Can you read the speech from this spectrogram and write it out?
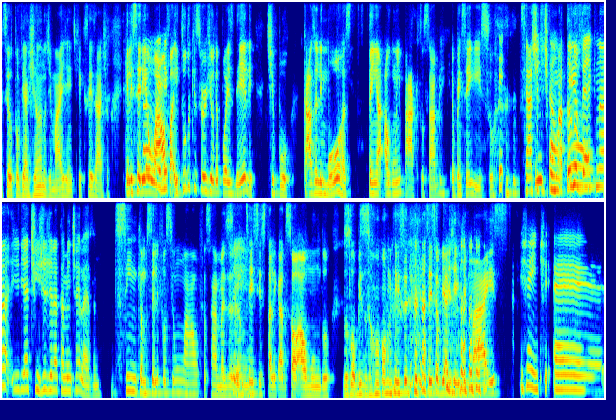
se eu tô viajando demais, gente. O que, que vocês acham? Que ele seria Não, o ele- alfa e tudo que surgiu depois dele, tipo, caso ele morra, tenha algum impacto, sabe? Eu pensei isso. Você acha que, tipo, Então, matando eu- o Vecna iria atingir diretamente a Eleven? Sim, como se ele fosse um alfa, sabe? Mas eu- eu Sim. não sei se isso tá ligado só ao mundo dos lobisomens. não sei se eu viajei demais. Gente, é,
